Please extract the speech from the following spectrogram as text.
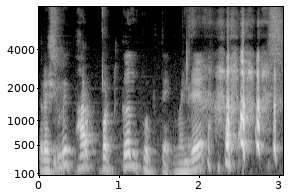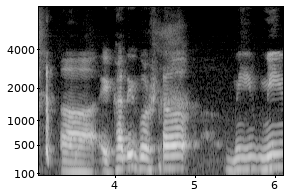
रश्मी फार पटकन फुटते. म्हणजे एखादी गोष्ट मी मी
